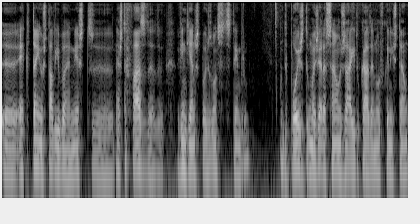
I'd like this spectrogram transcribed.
uh, é que tem os talibã neste, nesta fase de, de 20 anos depois do 11 de setembro, depois de uma geração já educada no Afeganistão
